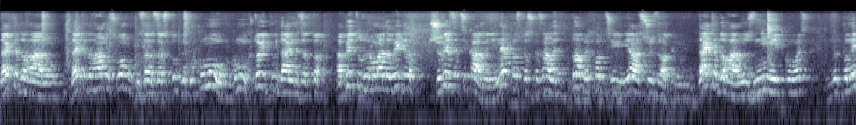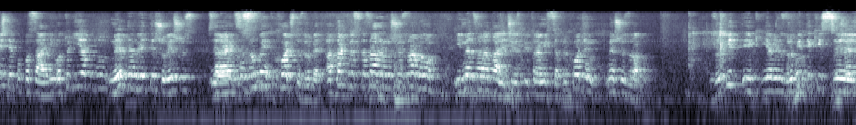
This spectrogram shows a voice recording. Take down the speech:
дайте догану, дайте догану своєму за- заступнику. Кому? Кому? Хто відповідальний за то? Аби тут громада виділа, що ви зацікавлені. Не просто сказали, добре, хлопці, я щось зроблю. Дайте догану, зніміть когось, ви понижте по посаді. От тоді я буду, ми будемо видіти, що ви щось е, Стараєтеся зробити. Хочете зробити. А так ви сказали, ми щось зробимо, і ми зараз далі через півтора місяця приходимо, ми щось зробимо. Зробіть, як- як- зробіть якісь. е,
